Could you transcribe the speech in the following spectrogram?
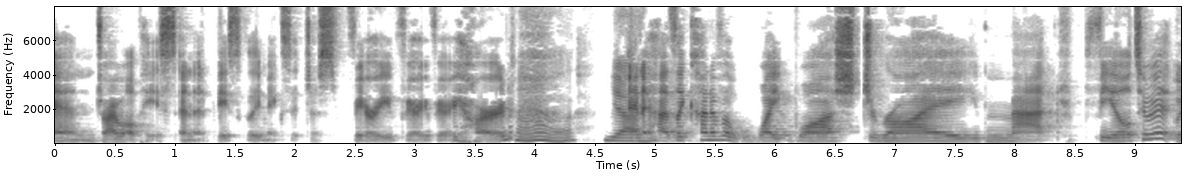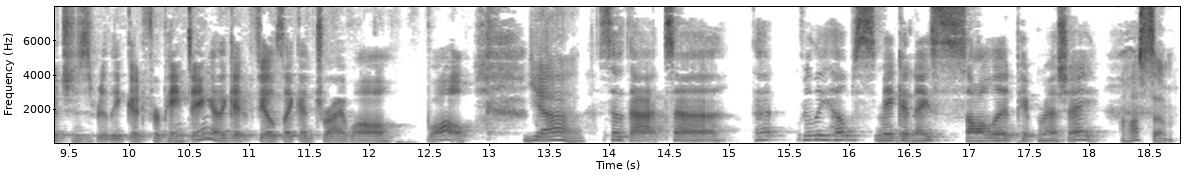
and drywall paste. And it basically makes it just very, very, very hard. Uh, yeah. And it has like kind of a whitewash, dry, matte feel to it, which is really good for painting. Like it feels like a drywall wall. Yeah. So that uh, that really helps make a nice solid paper mache. Awesome.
